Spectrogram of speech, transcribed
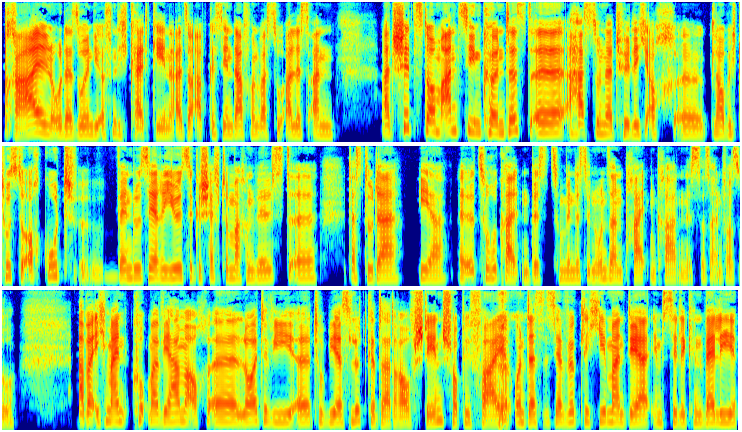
prahlen oder so in die Öffentlichkeit gehen. Also abgesehen davon, was du alles an Art Shitstorm anziehen könntest, äh, hast du natürlich auch, äh, glaube ich, tust du auch gut, wenn du seriöse Geschäfte machen willst, äh, dass du da eher äh, zurückhaltend bist. Zumindest in unseren Breitengraden ist das einfach so. Aber ich meine, guck mal, wir haben auch äh, Leute wie äh, Tobias Lüttke da draufstehen, Shopify. Ja. Und das ist ja wirklich jemand, der im Silicon Valley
